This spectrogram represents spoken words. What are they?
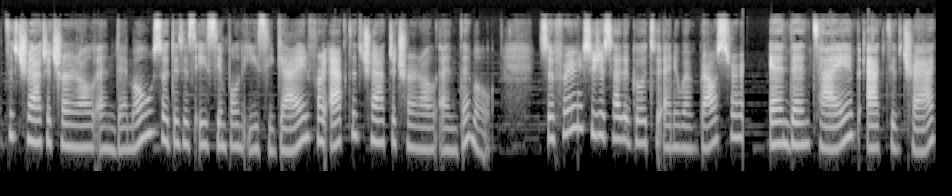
ActivTrak tutorial and demo. So this is a simple and easy guide for ActivTrak tutorial and demo. So first, you just have to go to any web browser and then type ActivTrak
